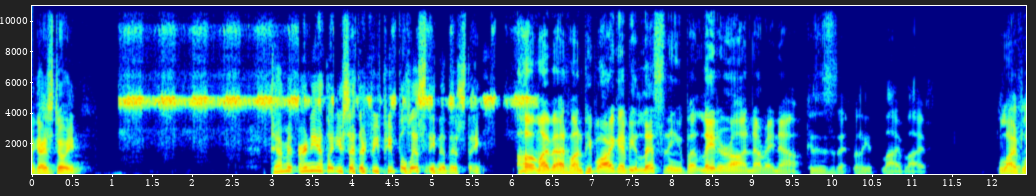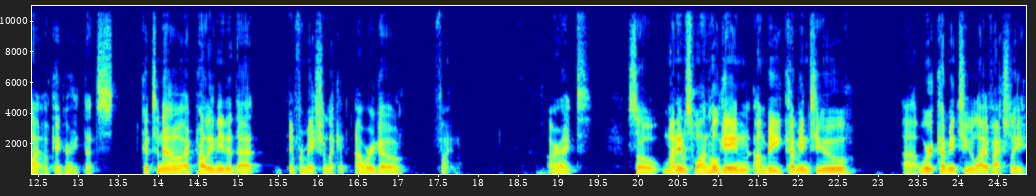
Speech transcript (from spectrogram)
You guys doing? Damn it, Ernie! I thought you said there'd be people listening to this thing. Oh, my bad, Juan. People are going to be listening, but later on, not right now, because this isn't really live, live. Live, live. Okay, great. That's good to know. I probably needed that information like an hour ago. Fine. All right. So my name is Juan Holguin. I'll be coming to you. Uh, we're coming to you live, actually,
